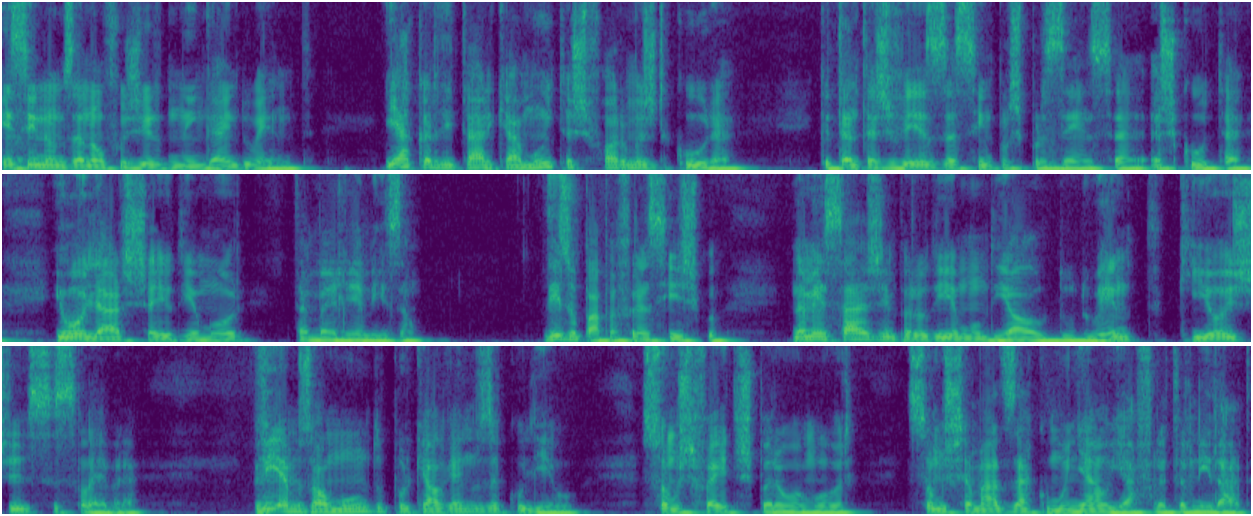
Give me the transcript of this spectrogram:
Ensina-nos a não fugir de ninguém doente e a acreditar que há muitas formas de cura, que tantas vezes a simples presença, a escuta e o olhar cheio de amor também realizam. Diz o Papa Francisco na mensagem para o Dia Mundial do Doente que hoje se celebra. Viemos ao mundo porque alguém nos acolheu. Somos feitos para o amor, somos chamados à comunhão e à fraternidade.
